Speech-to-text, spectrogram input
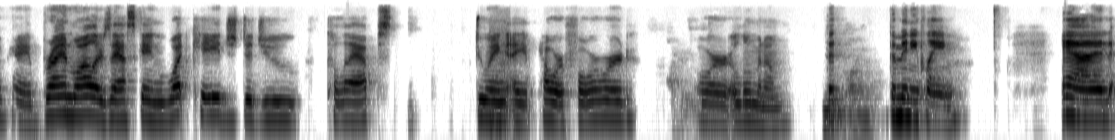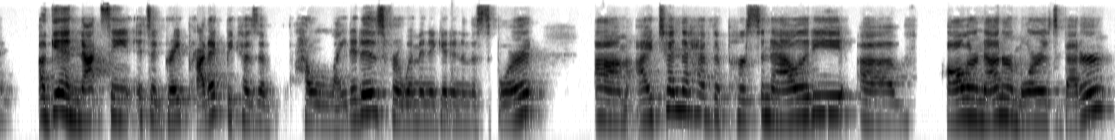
Okay. Brian Waller's asking, what cage did you collapse doing a power forward or aluminum? the, the Miniplane. And again, not saying it's a great product because of how light it is for women to get into the sport. Um, I tend to have the personality of all or none or more is better.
